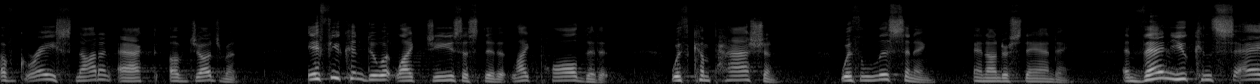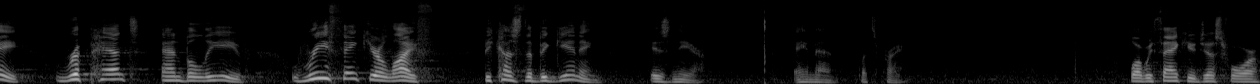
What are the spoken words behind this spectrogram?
of grace, not an act of judgment. If you can do it like Jesus did it, like Paul did it, with compassion, with listening and understanding, and then you can say, repent and believe. Rethink your life because the beginning is near. Amen. Let's pray. Lord, we thank you just for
